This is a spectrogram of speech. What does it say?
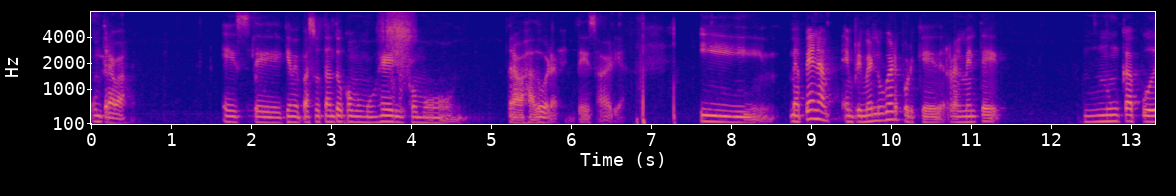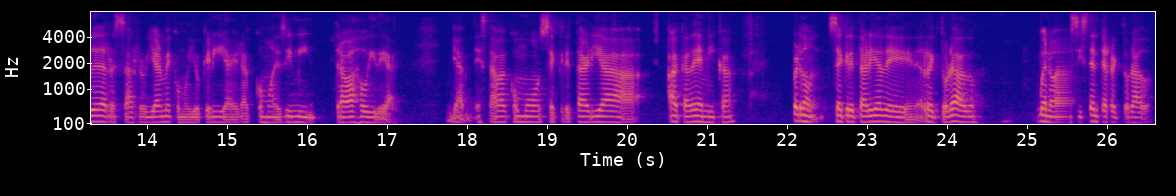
un trabajo. Este, que me pasó tanto como mujer y como trabajadora de esa área. Y me apena, en primer lugar, porque realmente nunca pude desarrollarme como yo quería, era como decir mi trabajo ideal. Ya estaba como secretaria académica, perdón, secretaria de rectorado, bueno, asistente rectorado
